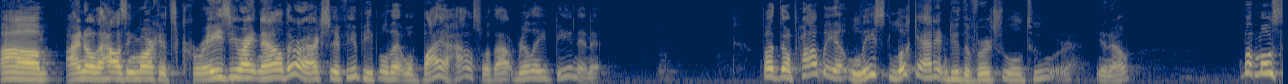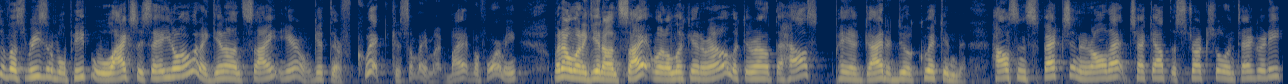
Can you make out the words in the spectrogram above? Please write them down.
Um, I know the housing market's crazy right now. There are actually a few people that will buy a house without really being in it. But they'll probably at least look at it and do the virtual tour, you know? But most of us reasonable people will actually say, you know, I want to get on site here. I'll get there quick because somebody might buy it before me. But I want to get on site. I want to look it around, look around at the house, pay a guy to do a quick in house inspection and all that, check out the structural integrity.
